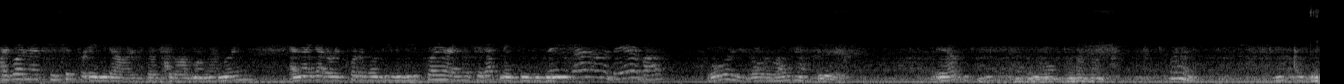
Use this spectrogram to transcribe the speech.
I got an extra chip for eighty dollars, so I have more memory. And I got a recordable DVD player. I hook it up, make DVD. Oh, you got it on there, boss. Boy, you go to movie theater. Yep. Hmm. The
